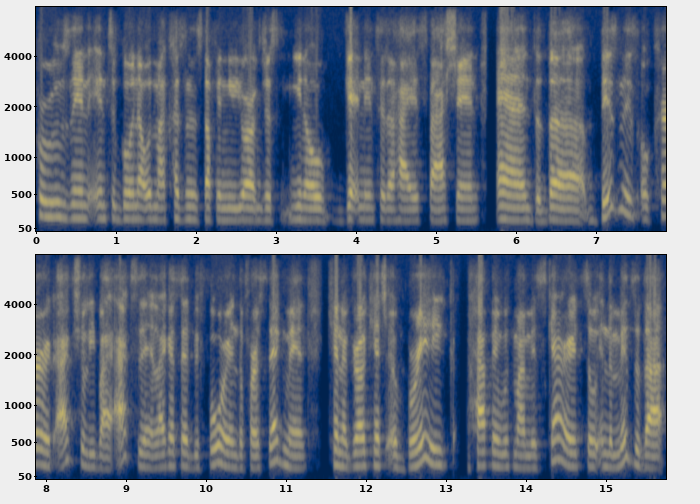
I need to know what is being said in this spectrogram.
perusing into going out with my cousins and stuff in New York, just you know getting into the highest fashion. And the business occurred actually by accident. Like I said before in the first segment, can a girl catch a break happened with my miscarriage. So in the midst of that,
